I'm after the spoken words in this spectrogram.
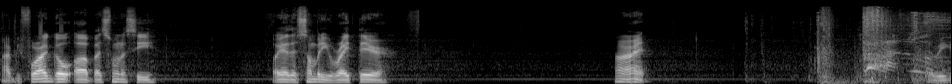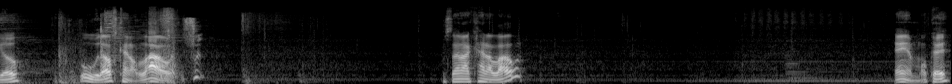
Alright, before I go up, I just want to see. Oh yeah, there's somebody right there. Alright. There we go. Ooh, that was kind of loud. Was that not kind of loud? Damn, okay.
